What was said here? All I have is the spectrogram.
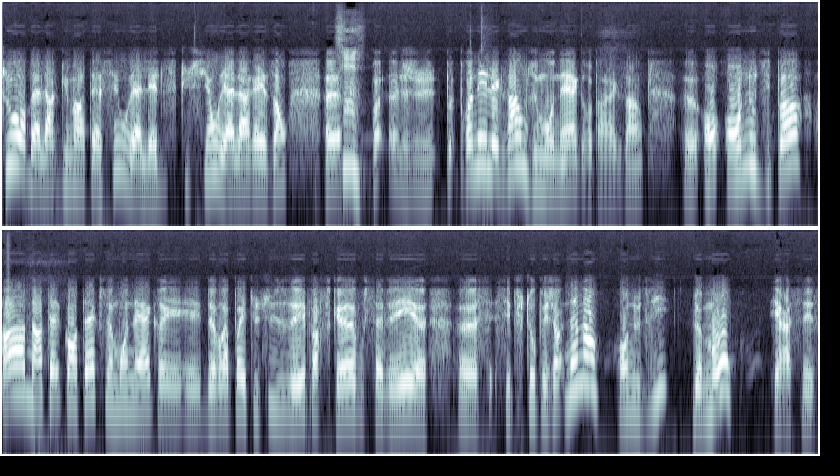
sourdes à l'argumentation et à la discussion et à la raison. Euh, Hmm. je, prenez l'exemple du mot nègre, par exemple. Euh, on ne nous dit pas, ah, dans tel contexte, le mot nègre ne devrait pas être utilisé parce que, vous savez, euh, euh, c'est plutôt péjoratif. Non, non, on nous dit, le mot est raciste.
